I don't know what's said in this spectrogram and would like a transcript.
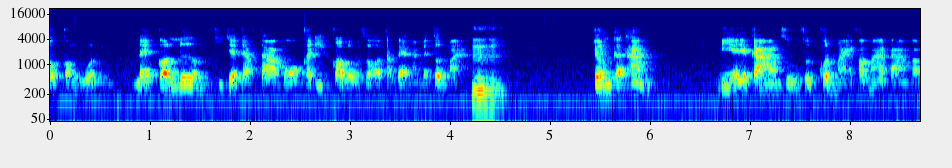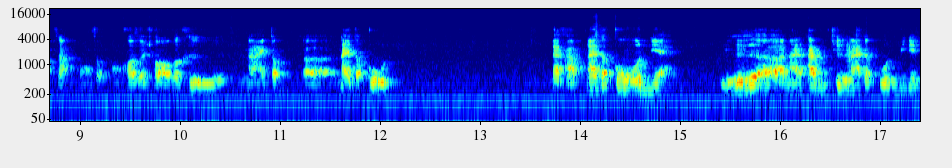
ตกกังวล และก็เริ่มที่จะจับตามองคดีกรบสตั้งแต่นั้นเป็นต้นมาจนกระทั่งมีอายการสูงสุดคนใหม่เข้ามาตามคำสั่งของของคอสช ก็คือนายตนายตระกูลนะครับ นายตระกูลเนี่ย หรือนายท่านชื่อนายตระกูลวินิจ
